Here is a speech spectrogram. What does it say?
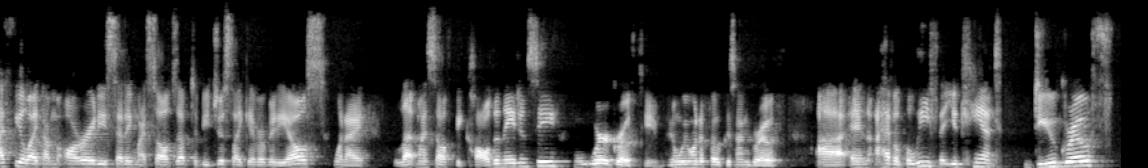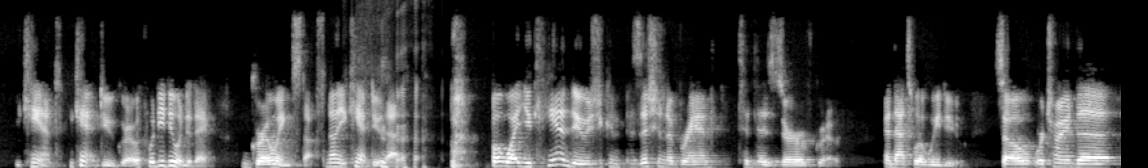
I feel like I'm already setting myself up to be just like everybody else when I let myself be called an agency. We're a growth team, and we want to focus on growth. Uh, and I have a belief that you can't do growth. You can't. You can't do growth. What are you doing today? Growing stuff. No, you can't do that. but what you can do is you can position a brand to deserve growth, and that's what we do. So we're trying to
